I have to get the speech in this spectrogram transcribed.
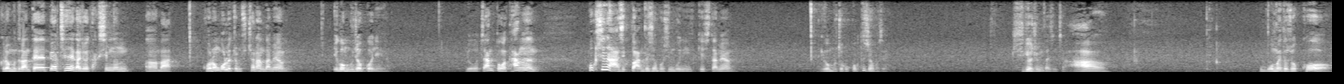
그런 분들한테 뼈채 해가지고 딱 씹는 어, 맛. 그런 걸로 좀 추천한다면 이건 무조건이에요. 요 짱뚱어 탕은 혹시나 아직도 안 드셔보신 분이 계시다면 이건 무조건 꼭 드셔보세요. 죽여줍니다, 진짜. 아 몸에도 좋고,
